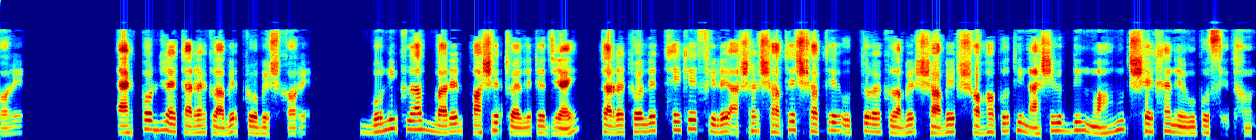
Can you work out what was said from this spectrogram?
করে। এক পর্যায়ে তারা ক্লাবে প্রবেশ করে। বনি ক্লাব বারের পাশে টয়লেটে যায়, তারা টয়লেট থেকে ফিরে আসার সাথে সাথে উত্তরা ক্লাবের সাবেক সভাপতি নাসিরুদ্দিন মাহমুদ সেখানে উপস্থিত হন।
